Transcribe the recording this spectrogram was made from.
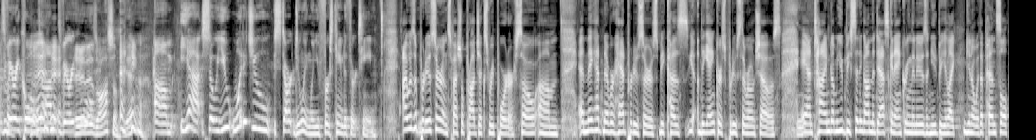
it's very cool, Tom. It's very cool. It is awesome. Yeah. Um, Yeah. So you, what did you start doing when you first came to 13? I was a producer and special projects reporter. So, um, and they had never had producers because the anchors produce their own shows and timed them. You'd be sitting on the desk and anchoring the news, and you'd be like, you know, with a pencil,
